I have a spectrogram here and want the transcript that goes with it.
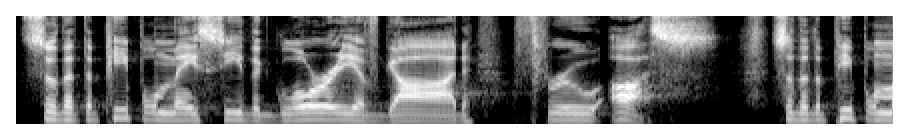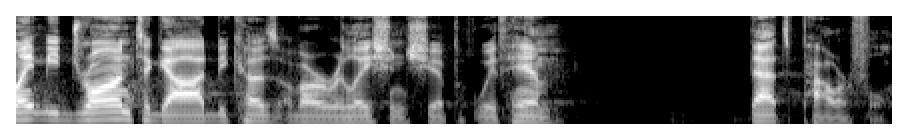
so that the people may see the glory of God through us so that the people might be drawn to God because of our relationship with Him. That's powerful.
